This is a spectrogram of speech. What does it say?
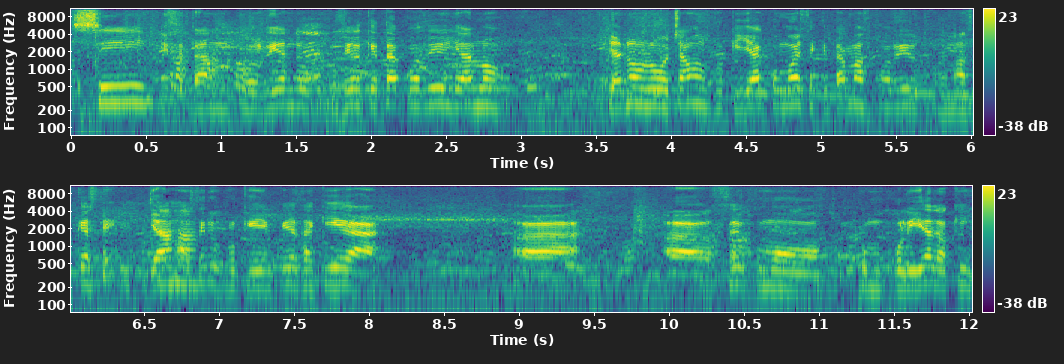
Sí. Y se están corriendo, pues si el que está podrido ya no, ya no lo echamos porque ya como este que está más podrido, pues más que este, ya Ajá. no sirve porque empieza aquí a, a, a ser como, como polillado aquí.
